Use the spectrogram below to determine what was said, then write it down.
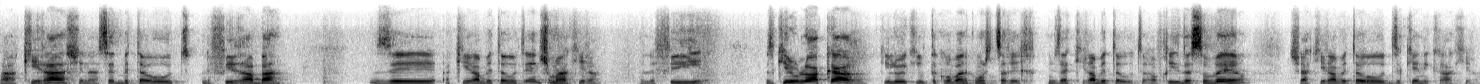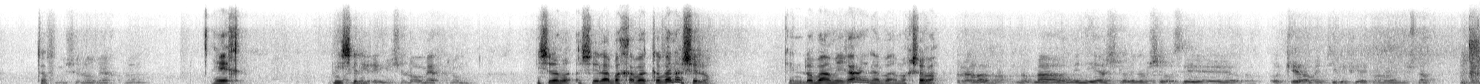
שהעקירה שנעשית בטעות, לפי רבה, זה עקירה בטעות, אין שמה עקירה. ולפי, זה כאילו לא עקר, כאילו הקריב את הקורבן כמו שצריך, אם זה עקירה בטעות. הרב חיסדא סובר שעקירה בטעות זה כן נקרא עקירה. טוב. מי שלא אומר כלום? איך? מי שלא? מי שלא אומר כלום. מי שלא, השאלה בכוונה שלו. כן, לא באמירה, אלא במחשבה. אבל מה המניעה של הבן אדם שעושה עוקר אמיתי לפי המשנה?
